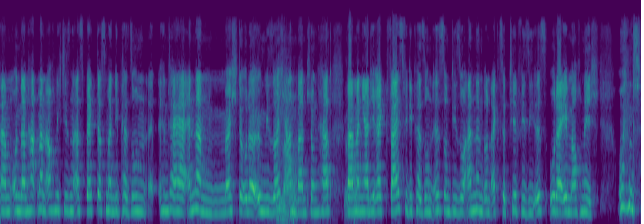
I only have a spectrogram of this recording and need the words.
Ähm, und dann hat man auch nicht diesen Aspekt, dass man die Person äh, hinterher ändern möchte oder irgendwie solche genau. Anwandlungen hat, genau. weil man ja direkt weiß, wie die Person ist und die so annimmt und akzeptiert, wie sie ist oder eben auch nicht und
